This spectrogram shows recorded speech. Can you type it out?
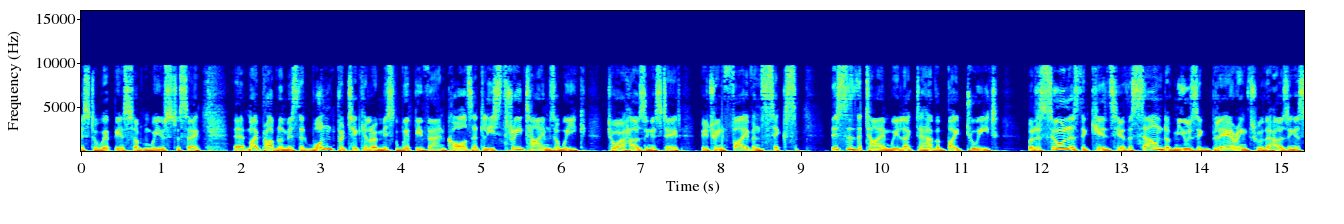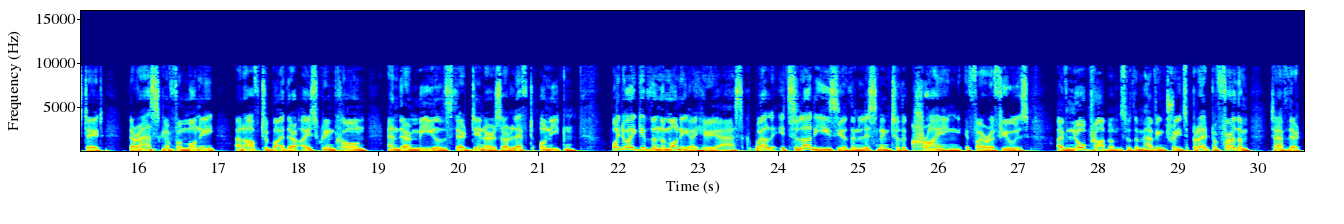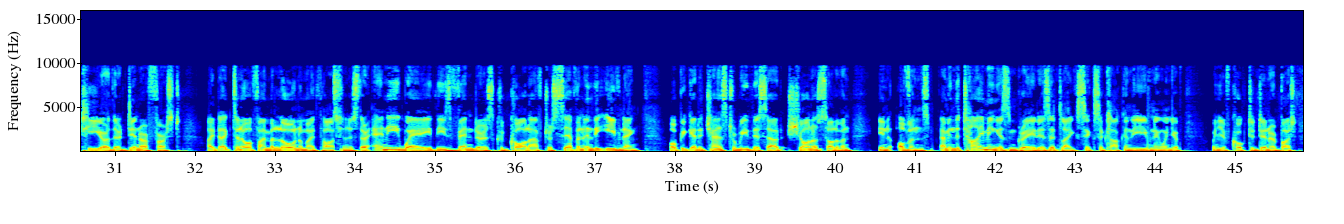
Mr. Whippy is something we used to say. Uh, my problem is that one particular Mr. Whippy van calls at least three times a week to our housing estate between five and six. This is the time we like to have a bite to eat. But as soon as the kids hear the sound of music blaring through the housing estate, they're asking for money and off to buy their ice cream cone and their meals, their dinners are left uneaten. Why do I give them the money, I hear you ask? Well, it's a lot easier than listening to the crying if I refuse. I've no problems with them having treats, but I'd prefer them to have their tea or their dinner first. I'd like to know if I'm alone in my thoughts, and is there any way these vendors could call after seven in the evening? Hope you get a chance to read this out. Sean O'Sullivan in Ovens. I mean, the timing isn't great, is it? Like six o'clock in the evening when you've, when you've cooked a dinner, but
